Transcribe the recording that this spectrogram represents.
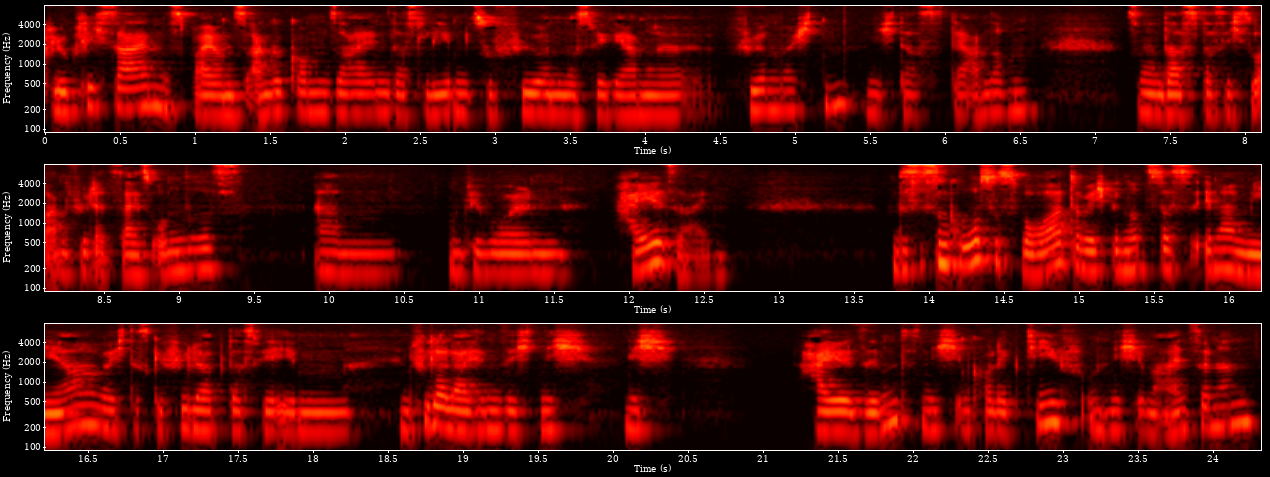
glücklich sein, das bei uns angekommen sein, das Leben zu führen, das wir gerne führen möchten, nicht das der anderen, sondern das, das sich so anfühlt, als sei es unseres. Ähm, und wir wollen heil sein. Und das ist ein großes Wort, aber ich benutze das immer mehr, weil ich das Gefühl habe, dass wir eben in vielerlei Hinsicht nicht, nicht heil sind, nicht im Kollektiv und nicht im Einzelnen.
